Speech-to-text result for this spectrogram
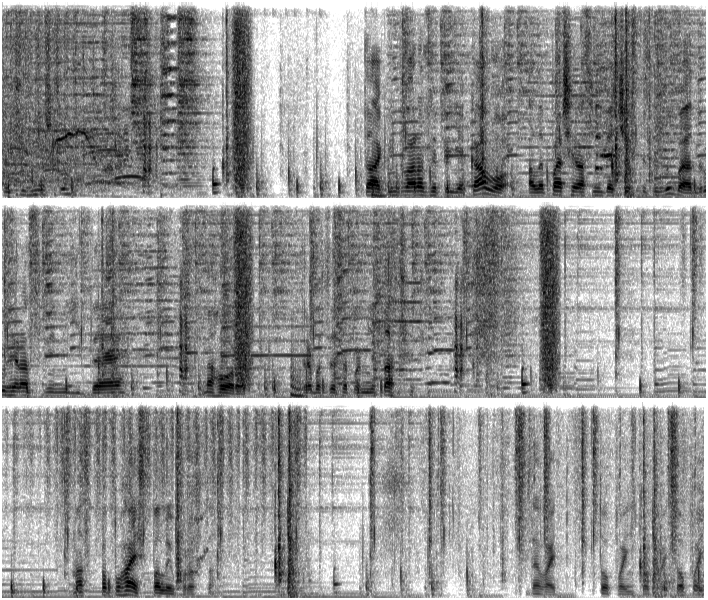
цю фігнюшку. Так, він два рази п'є каву, але перший раз він йде чистити зуби, а другий раз він йде нагору. Треба це запам'ятати. Нас попугай спалив просто. Давай, топай, топай, топай.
